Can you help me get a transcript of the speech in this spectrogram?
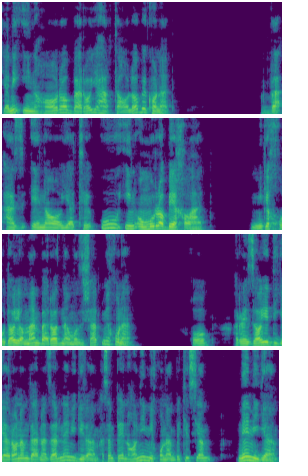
یعنی اینها را برای حق تعالی بکند و از عنایت او این امور را بخواهد. میگه خدایا من برات نماز شب می‌خونم. خب رضای دیگرانم در نظر نمی‌گیرم. اصلا پنهانی می‌خونم به کسی هم نمیگم.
